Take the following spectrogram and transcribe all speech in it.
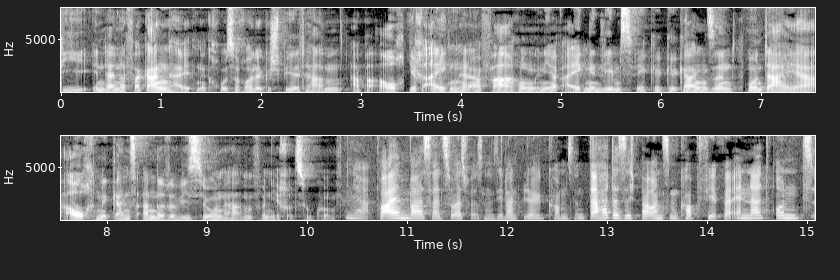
die in deiner Vergangenheit eine große Rolle gespielt haben, aber auch ihre eigenen Erfahrungen in ihre eigenen Lebenswege gegangen sind und daher auch eine ganz andere Vision haben von ihrer Zukunft. Ja, vor allem war es halt so, als wir es Neuseeland wiedergekommen sind. Da hatte sich bei uns im Kopf viel verändert und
